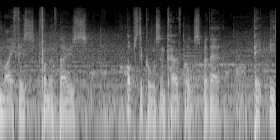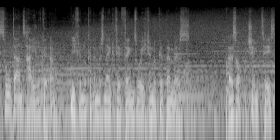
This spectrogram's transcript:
life is full of those obstacles and curveballs, but they're it, it's all down to how you look at them. You can look at them as negative things, or you can look at them as as opportunities.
